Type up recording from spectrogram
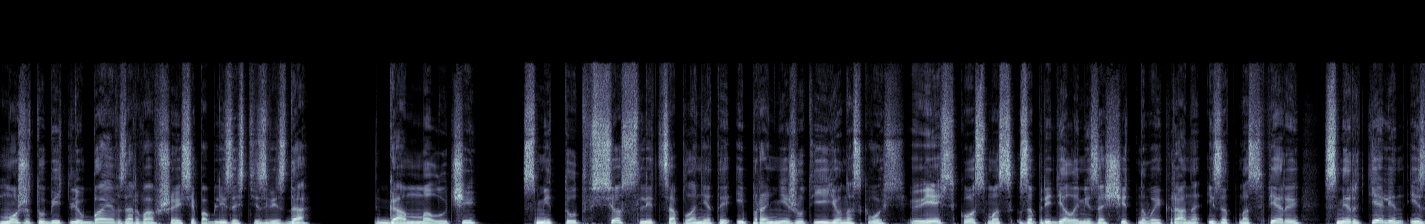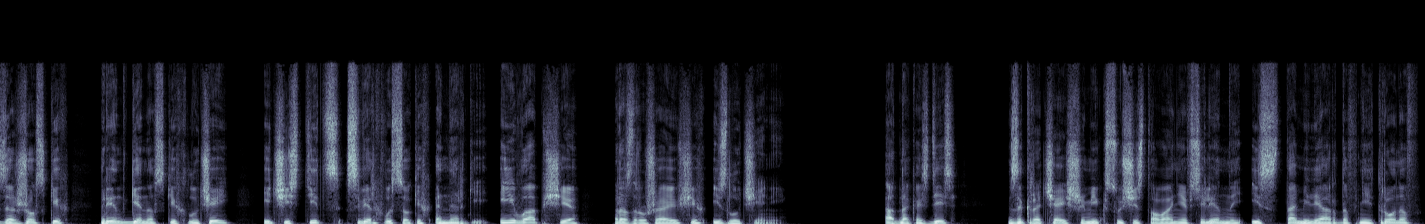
может убить любая взорвавшаяся поблизости звезда. Гамма-лучи сметут все с лица планеты и пронижут ее насквозь. Весь космос за пределами защитного экрана из атмосферы смертелен из-за жестких рентгеновских лучей и частиц сверхвысоких энергий и вообще разрушающих излучений. Однако здесь За кратчайший миг существования Вселенной из 100 миллиардов нейтронов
